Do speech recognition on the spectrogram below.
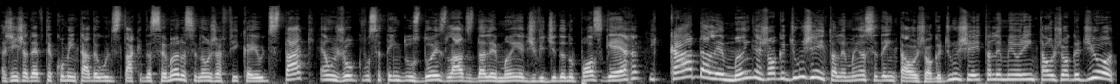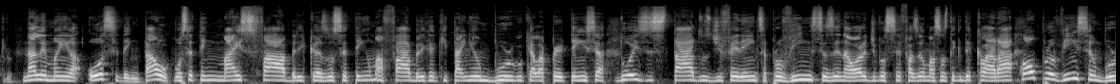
a gente já deve ter comentado algum destaque da semana, senão já fica aí o destaque. É um jogo que você tem dos dois lados da Alemanha dividida no pós-guerra e cada Alemanha joga de um jeito. A Alemanha Ocidental joga de um jeito, a Alemanha Oriental joga de outro. Na Alemanha ocidental, você tem mais fábricas, você tem uma fábrica que tá em Hamburgo, que ela pertence a dois estados diferentes, a províncias, e na hora de você fazer uma ação, você tem que declarar qual província Hamburgo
